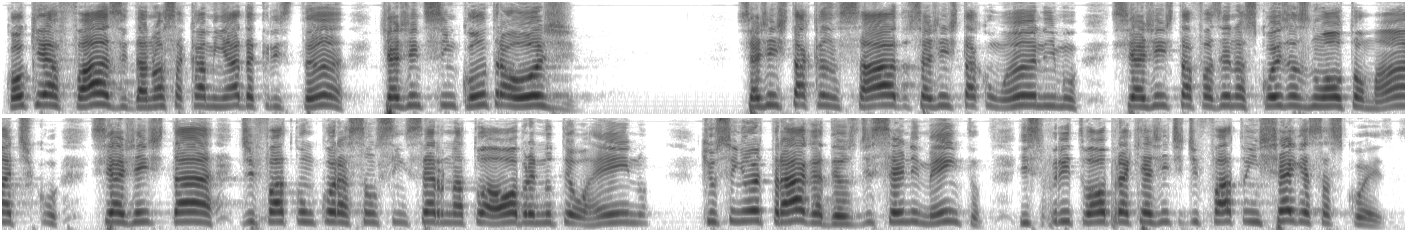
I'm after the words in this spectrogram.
Qual que é a fase da nossa caminhada cristã que a gente se encontra hoje se a gente está cansado, se a gente está com ânimo, se a gente está fazendo as coisas no automático, se a gente está de fato com um coração sincero na tua obra e no teu reino. Que o Senhor traga, Deus, discernimento espiritual para que a gente de fato enxergue essas coisas.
